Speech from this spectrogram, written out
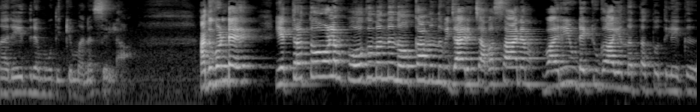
നരേന്ദ്രമോദിക്ക് മനസ്സില്ല. അതുകൊണ്ട് എത്രത്തോളം പോകുമെന്ന് നോക്കാമെന്ന് വിചാരിച്ച് അവസാനം വരിയുടയ്ക്കുക എന്ന തത്വത്തിലേക്ക്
